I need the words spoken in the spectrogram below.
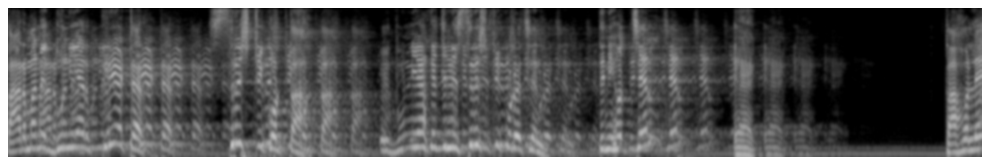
তার মানে দুনিয়ার ক্রিয়েটার সৃষ্টিকর্তা। দুনিয়াকে যিনি সৃষ্টি করেছেন তিনি হচ্ছেন এক। তাহলে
